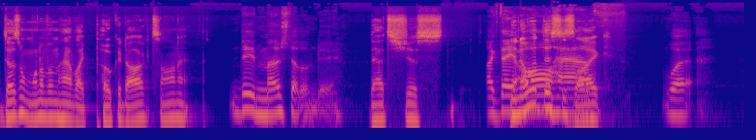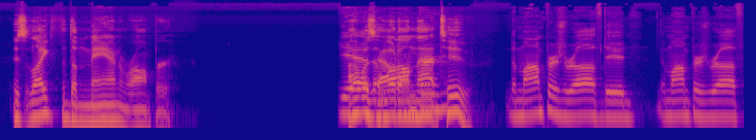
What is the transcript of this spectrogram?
doesn't one of them have like polka dots on it? Dude, most of them do. That's just Like they You know what this is like? What? it's like the man romper. Yeah, I was out on that too. The Momper's rough, dude. The Momper's rough.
